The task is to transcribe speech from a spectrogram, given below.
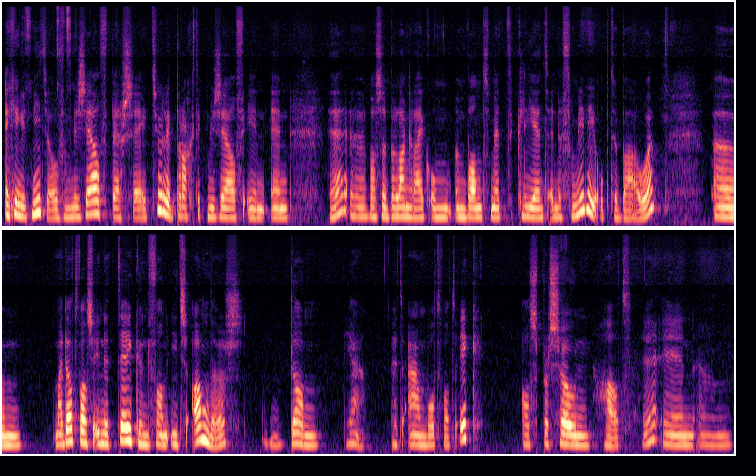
En ging het niet over mezelf per se. Tuurlijk bracht ik mezelf in en hè, eh, was het belangrijk om een band met de cliënt en de familie op te bouwen. Um, maar dat was in het teken van iets anders dan ja, het aanbod wat ik als persoon had. Hè? En, um,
